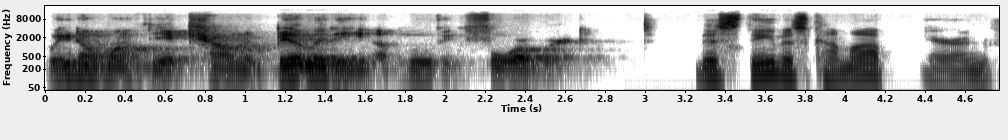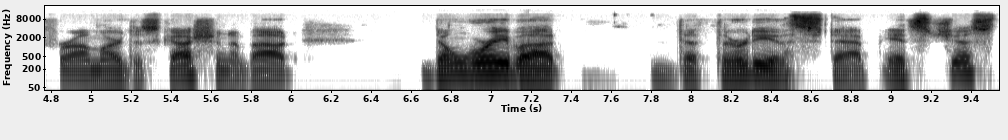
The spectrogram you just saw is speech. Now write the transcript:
we don't want the accountability of moving forward. This theme has come up, Aaron, from our discussion about don't worry about the 30th step. It's just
